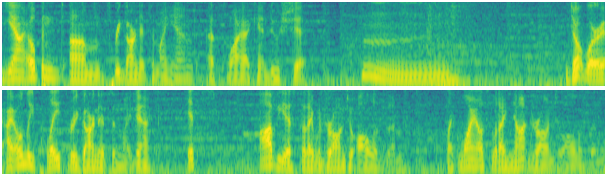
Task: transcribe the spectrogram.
yeah, I opened um, three garnets in my hand. That's why I can't do shit. Hmm. Don't worry, I only play three garnets in my deck. It's obvious that I would draw into all of them. Like, why else would I not draw into all of them?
